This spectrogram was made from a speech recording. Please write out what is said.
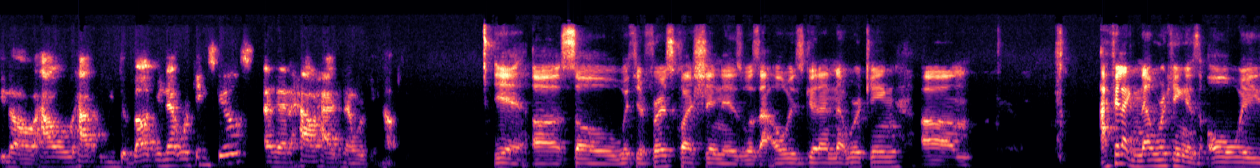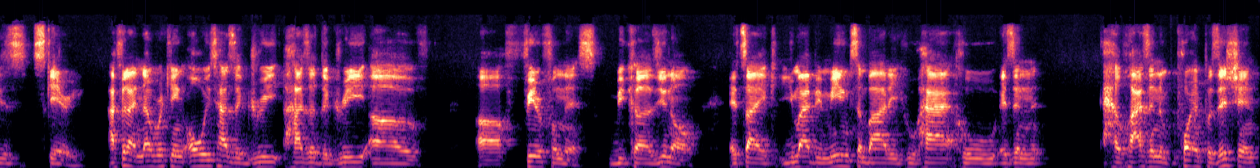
you know, how how do you develop your networking skills and then how has networking helped you? Yeah uh so with your first question is was i always good at networking? Um i feel like networking is always scary. I feel like networking always has a degree has a degree of uh fearfulness because you know it's like you might be meeting somebody who had who is in who has an important position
